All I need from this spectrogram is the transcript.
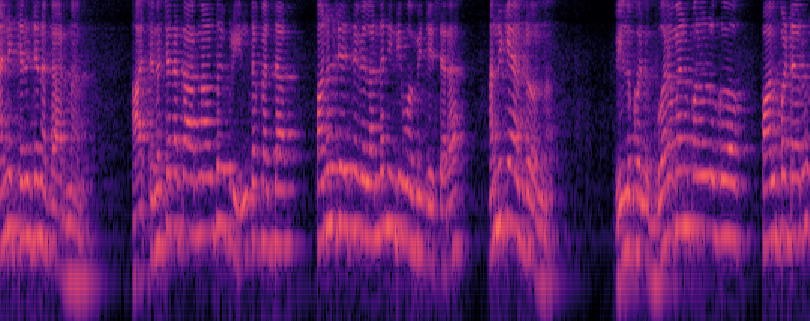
అన్ని చిన్న చిన్న కారణాలు. ఆ చిన్న చిన్న కారణాలతో ఇప్పుడు ఇంత పెద్ద పనులు చేసిన వీళ్ళందరినీ ఇంటికి పంపించేశారా? అందుకే అంటూ ఉన్నా. వీళ్ళు కొన్ని ఘోరమైన పనులకు పాల్పడ్డారు.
